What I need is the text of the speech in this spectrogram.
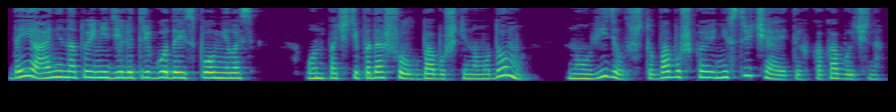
Да и Ане на той неделе три года исполнилось. Он почти подошел к бабушкиному дому, но увидел, что бабушка не встречает их, как обычно.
